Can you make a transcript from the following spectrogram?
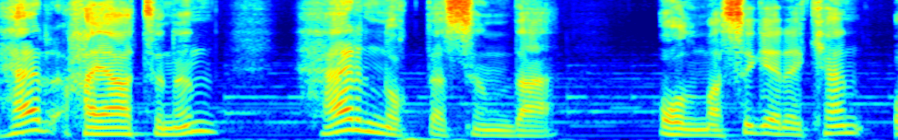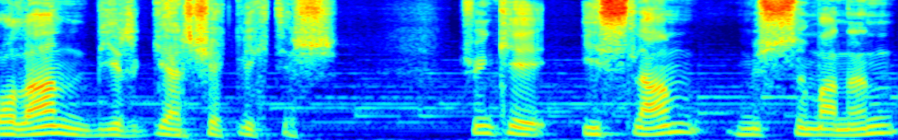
her hayatının her noktasında olması gereken olan bir gerçekliktir. Çünkü İslam Müslümanın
